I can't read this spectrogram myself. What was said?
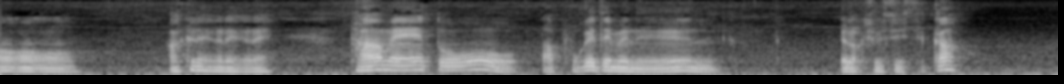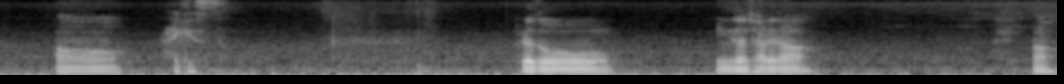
아, 어어 어. 아, 그래, 그래, 그래. 다음에 또 나 보게 되면은 연락 줄 수 있을까? 어, 알겠어. 그래도 인사 잘해라. 어.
